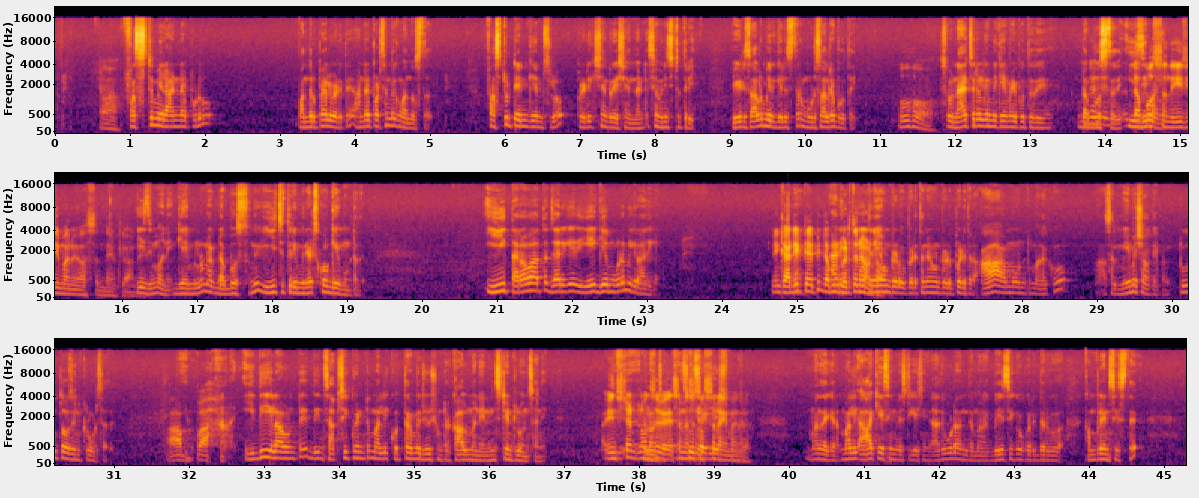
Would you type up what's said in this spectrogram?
ఫస్ట్ మీరు ఆడినప్పుడు వంద రూపాయలు పెడితే హండ్రెడ్ పర్సెంట్ మీకు వంద వస్తుంది. ఫస్ట్ టెన్ గేమ్స్లో ప్రిడిక్షన్ రేషియో ఏంటంటే సెవెన్ ఇస్ టు త్రీ ఏడు సార్లు మీరు గెలుస్తారు మూడు సార్లే పోతాయి. ఓహో. సో న్యాచురల్గా మీకు ఏమైపోతుంది? డబ్బు వస్తుంది. ఈజీ మనీ వస్తుంది ఈజీ మనీ గేమ్లో నాకు డబ్బు వస్తుంది. ఈచ్ త్రీ మినిట్స్కి ఒక గేమ్ ఉంటుంది. ఈ తర్వాత జరిగేది ఏ గేమ్ కూడా మీకు రాదు ఇక. అడిక్ట్ అయిపోయి డబ్బులు పెడుతూనే పెడుతూనే ఉంటాం ఉంటాడు పెడుతూనే ఉంటాడు పెడతాడు. ఆ అమౌంట్ మనకు అసలు మేమే షాక్ అయిపోయాం. టూ థౌజండ్ క్రోడ్స్ అది. అబ్బా. ఇది ఇలా ఉంటే దీని సబ్సిక్వెంట్ మళ్ళీ కొత్తగా మీరు చూసి ఉంటారు కాల్ మనీ ఇన్స్టెంట్ లోన్స్ అని. ఇన్స్టెంట్ లోన్స్ మన దగ్గర. మళ్ళీ ఆ కేసు ఇన్వెస్టిగేషన్ అది కూడా అంతే. మనకు బేసిక్ ఒకరిద్దరు కంప్లైంట్స్ ఇస్తే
